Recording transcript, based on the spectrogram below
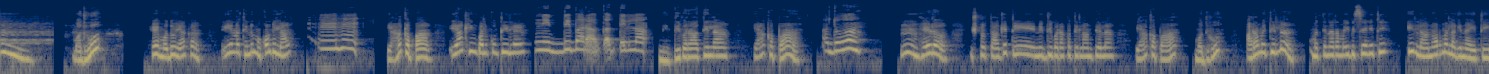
ಹ್ಮ್ ಮಧು? ಹೇ ಮಧು ಯಾಕ? ಏನ ತಿನ್ನು ಮಕ್ಕೊಂಡಿಲ್ಲ? ಹ್ಮ್ ಯಾಕಪ್ಪ? ಯಾಕೆ ಹಿಂಗ್ ಬಂದ್ ಕುಂತಿಲ್ಲ ನಿದ್ದೆ ಬರಾಕತ್ತಿಲ್ಲ. ನಿದ್ದೆ ಬರಾತಿಲ್ಲ? ಯಾಕಪ್ಪ? ಅದು? ಹ್ಮ್ ಹೇಳು. ಇಷ್ಟೊತ್ತಾಗೈತಿ ನಿದ್ದೆ ಬರಾಕತ್ತಿಲ್ಲ ಅಂತಿಲ್ಲ. ಯಾಕಪ್ಪ? ಮಧು ಆರಾಮೈತಿಲ್ಲ ಮತ್ತೇನಾರ ಮೈ ಬಿಸಿ ಆಗೈತಿ? ಇಲ್ಲ ನಾರ್ಮಲ್ ಆಗಿನ ಐತಿ.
